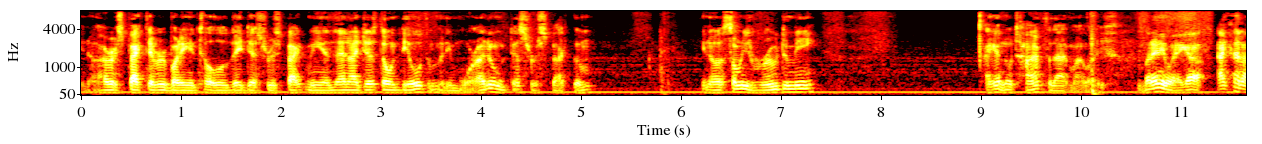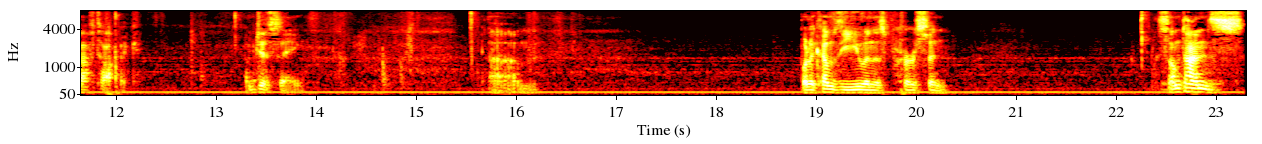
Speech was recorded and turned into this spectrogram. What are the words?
You know, I respect everybody until they disrespect me. And then I just don't deal with them anymore. I don't disrespect them. You know, if somebody's rude to me, I got no time for that in my life. But anyway, I got I got off topic. I'm just saying. Um, when it comes to you and this person, sometimes,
